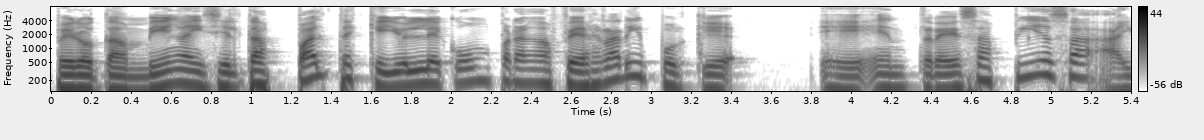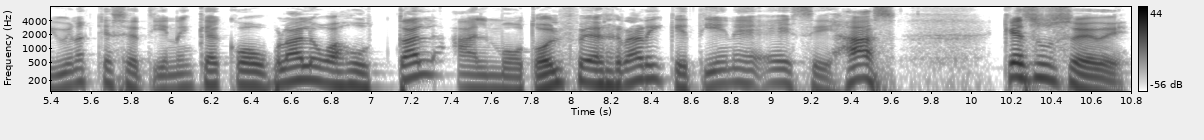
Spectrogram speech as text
pero también hay ciertas partes que ellos le compran a Ferrari porque eh, entre esas piezas hay unas que se tienen que acoplar o ajustar al motor Ferrari que tiene ese Haas. ¿Qué sucede?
